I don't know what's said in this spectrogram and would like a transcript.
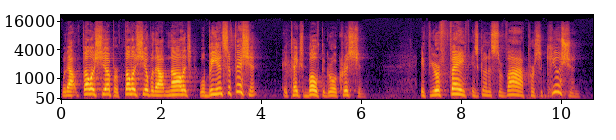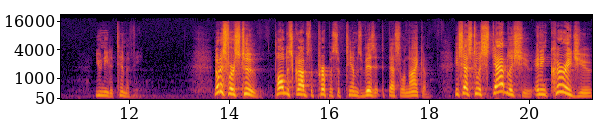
without fellowship or fellowship without knowledge will be insufficient. It takes both to grow a Christian. If your faith is going to survive persecution, you need a Timothy. Notice verse 2. Paul describes the purpose of Tim's visit to Thessalonica. He says, to establish you and encourage you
